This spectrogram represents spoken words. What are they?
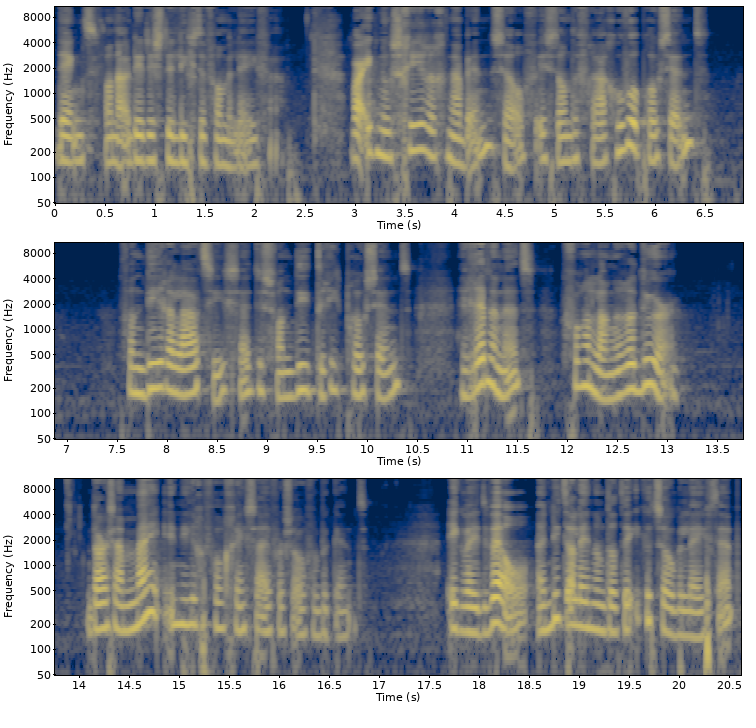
denkt van nou, dit is de liefde van mijn leven. Waar ik nieuwsgierig naar ben zelf, is dan de vraag hoeveel procent van die relaties, dus van die 3 procent, redden het voor een langere duur. Daar zijn mij in ieder geval geen cijfers over bekend. Ik weet wel, en niet alleen omdat ik het zo beleefd heb,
